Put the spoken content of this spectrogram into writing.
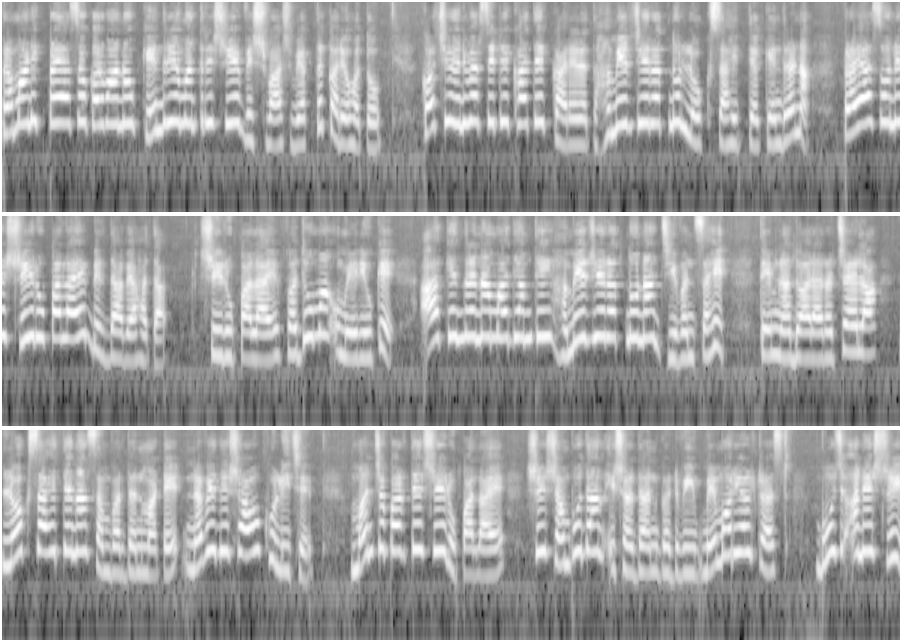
પ્રમાણિક પ્રયાસો કરવાનો કેન્દ્રીય મંત્રીશ્રીએ વિશ્વાસ વ્યક્ત કર્યો હતો. કચ્છ યુનિવર્સિટી ખાતે કાર્યરત હમીરજી રત્નું લોક સાહિત્ય કેન્દ્રના પ્રયાસોને શ્રી રૂપાલાએ બિરદાવ્યા હતા. શ્રી રૂપાલાએ વધુમાં ઉમેર્યું કે, આ કેન્દ્રના માધ્યમથી હમીરજી રત્નોના જીવન સહિત તેમના દ્વારા રચાયેલા લોક સાહિત્યના સંવર્ધન માટે નવી દિશાઓ ખુલી છે. મંચ પરથી શ્રી રૂપાલાએ શ્રી શંભુદાન ઈશરદાન ગઢવી મેમોરિયલ ટ્રસ્ટ ભુજ અને શ્રી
